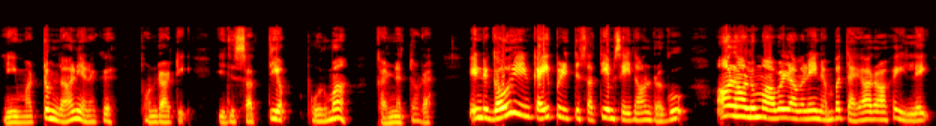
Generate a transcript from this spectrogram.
நீ மட்டும்தான் எனக்கு பொண்டாட்டி. இது சத்தியம் போருமா கண்ணத்தோட என்று கௌரியின் கைப்பிடித்து சத்தியம் செய்தான் ரகு. ஆனாலும் அவள் அவனை நம்ப தயாராக இல்லை.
